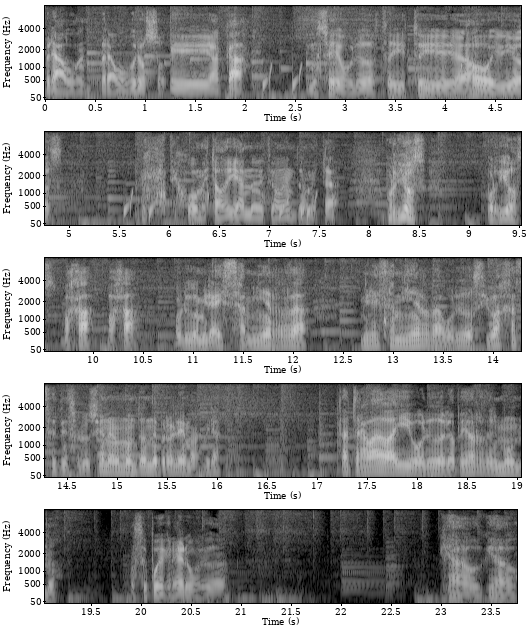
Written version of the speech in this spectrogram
bravo, bravo, grosso. Eh, acá, no sé, boludo. Estoy, estoy. eh, ¡Ay, Dios! Este juego me está odiando en este momento. Me está. ¡Por Dios! Por Dios, baja, baja. Boludo, mira esa mierda. Mira esa mierda, boludo. Si bajas se te solucionan un montón de problemas. Mira. Está trabado ahí, boludo, lo peor del mundo. No se puede creer, boludo. ¿eh? ¿Qué hago? ¿Qué hago?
